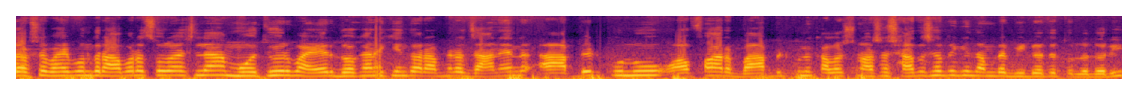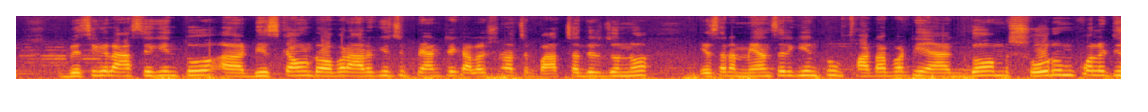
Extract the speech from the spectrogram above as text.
ব্যবসা ভাই বন্ধুরা আবারও চলে আসলাম মথুর ভাইয়ের দোকানে। কিন্তু আর আপনারা জানেন আপডেট কোনো অফার বা আপডেট কোনো কালেকশন আসার সাথে সাথে কিন্তু আমরা ভিডিওতে তুলে ধরি। বেসিক্যালি আছে কিন্তু ডিসকাউন্ট অফার আরও কিছু প্যান্টের কালেকশন আছে বাচ্চাদের জন্য। এছাড়া ম্যান্সের কিন্তু ফাটাফাটি একদম শোরুম কোয়ালিটি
